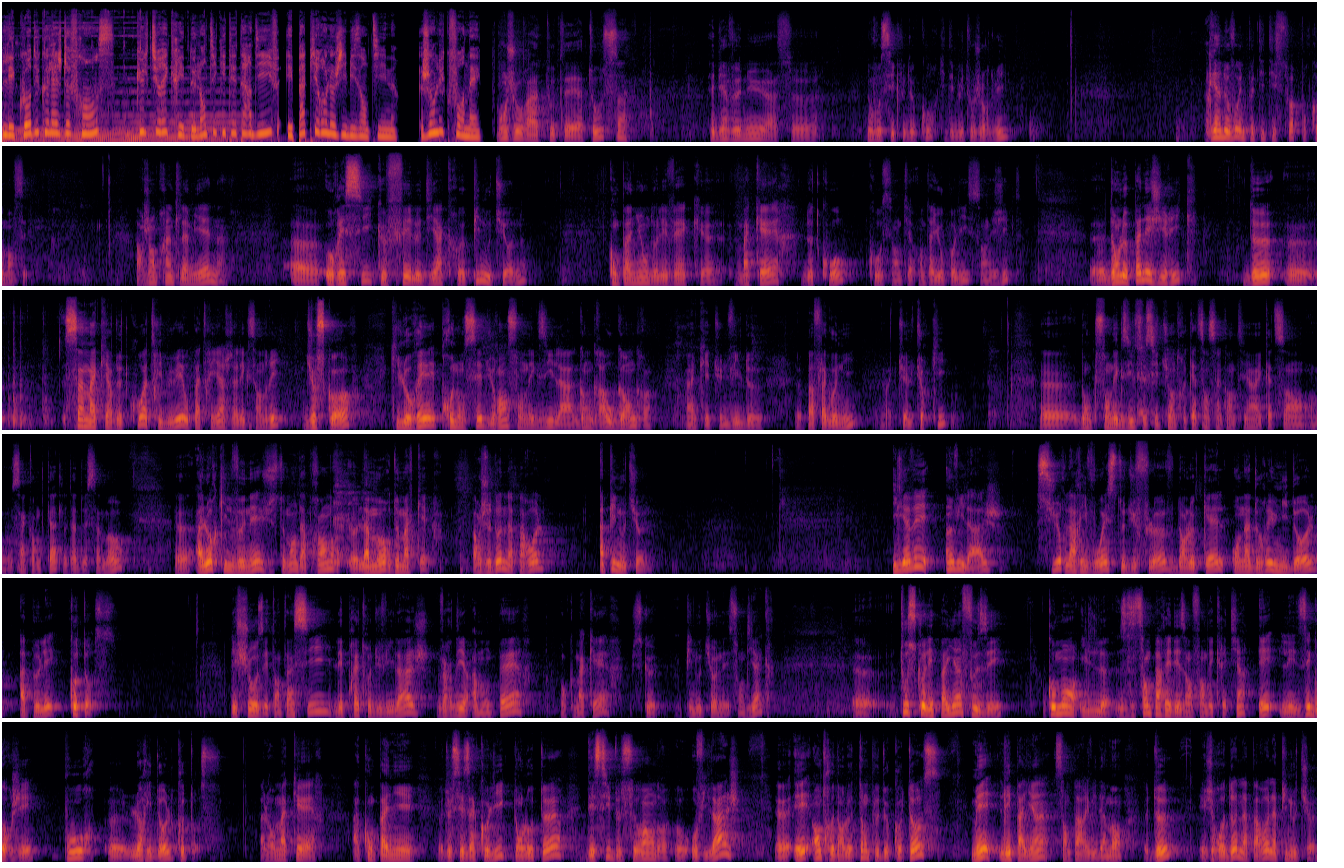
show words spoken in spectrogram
Les cours du Collège de France, culture écrite de l'Antiquité tardive et papyrologie byzantine. Jean-Luc Fournet. Bonjour à toutes et à tous et bienvenue à ce nouveau cycle de cours qui débute aujourd'hui. Rien ne vaut une petite histoire pour commencer. Alors j'emprunte la mienne euh, au récit que fait le diacre Pinoution, compagnon de l'évêque Macaire de Tko, Tko c'est Antiopolis en Égypte, dans le panégyrique de euh, Saint Macaire de Tko, attribué au patriarche d'Alexandrie, Dioscore, qu'il aurait prononcé durant son exil à Gangra, ou Gangre, hein, qui est une ville de Paphlagonie, actuelle Turquie. Euh, donc son exil se situe entre 451 et 454, la date de sa mort, alors qu'il venait justement d'apprendre la mort de Macaire. Alors je donne la parole à Pinoution. Il y avait un village sur la rive ouest du fleuve dans lequel on adorait une idole appelée Kotos. Les choses étant ainsi, les prêtres du village vinrent dire à mon père, donc Macaire, puisque Pinoution est son diacre, euh, tout ce que les païens faisaient, comment ils s'emparaient des enfants des chrétiens et les égorgeaient pour euh, leur idole Kotos. Alors Macaire accompagné de ses acolytes, dont l'auteur décide de se rendre au village euh, et entre dans le temple de Kotos, mais les païens s'emparent évidemment d'eux, et je redonne la parole à Pinoution.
